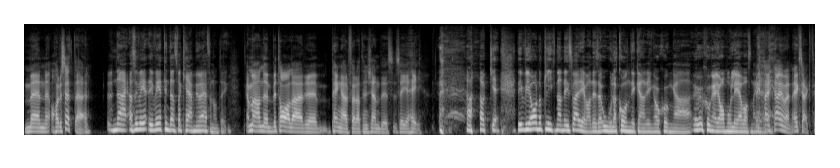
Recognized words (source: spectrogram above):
Men har du sett det här? Nej, alltså jag vet, jag vet, inte ens vad Cameo är för någonting. Man eh, betalar eh, pengar för att en kändis säger hej. Okej. Okay. Vi har något liknande i Sverige, va? Det är så här, Ola-Conny kan ringa och sjunga, eh, sjunga Jag må leva och såna grejer. Jajamän, exakt.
